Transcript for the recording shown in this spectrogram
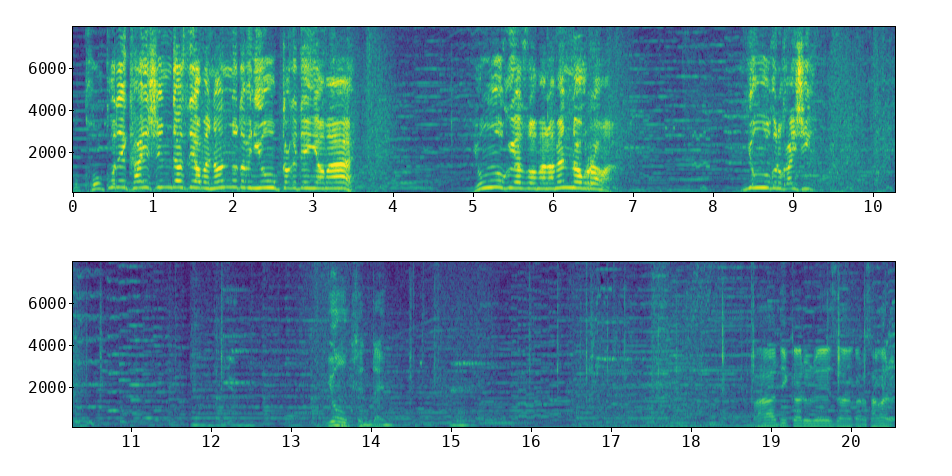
もうここで会心出せよお前。何のために4億かけてんやお前。4億やぞお前。なめんなこらお前。4億の会心。4億絶対。バーティカルレーザーから下がる。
